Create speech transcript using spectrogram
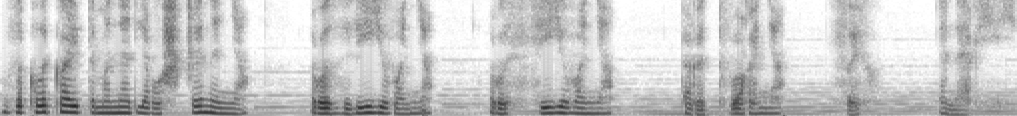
Закликайте мене для розчинення, розвіювання, розсіювання, перетворення цих енергій.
